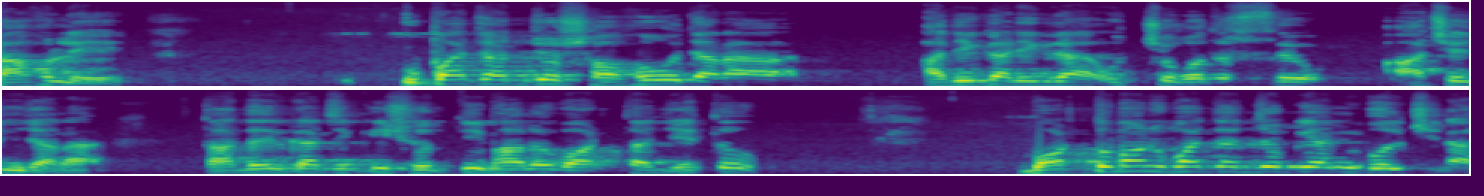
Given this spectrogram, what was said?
তাহলে উপাচার্য সহ যারা আধিকারিকরা, উচ্চপদস্থ আছেন যারা তাদের কাছে কি সত্যি ভালো বার্তা যেত? বর্তমান উপাচার্যকে আমি বলছি না,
